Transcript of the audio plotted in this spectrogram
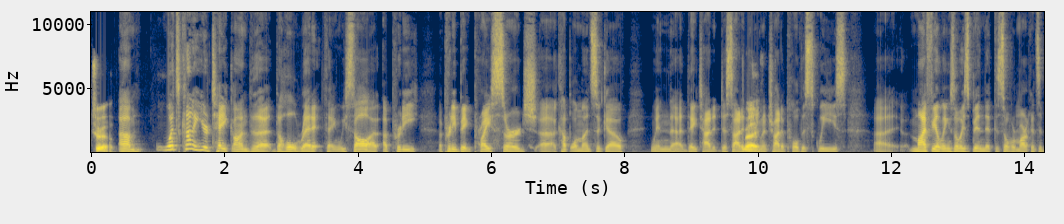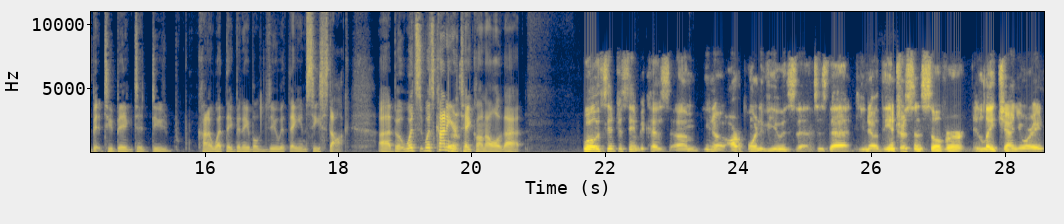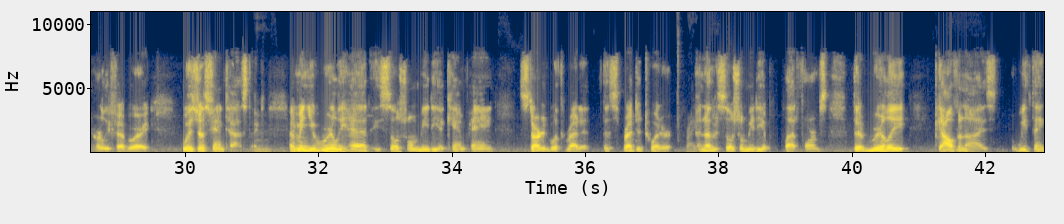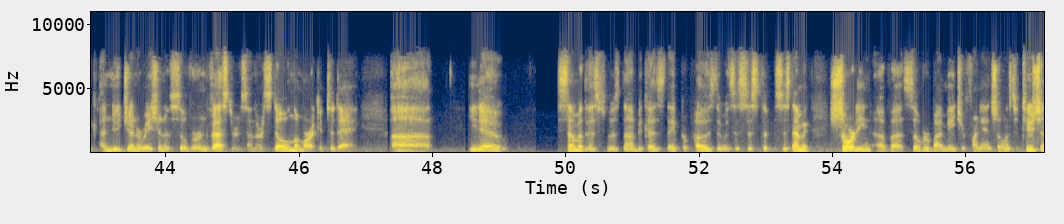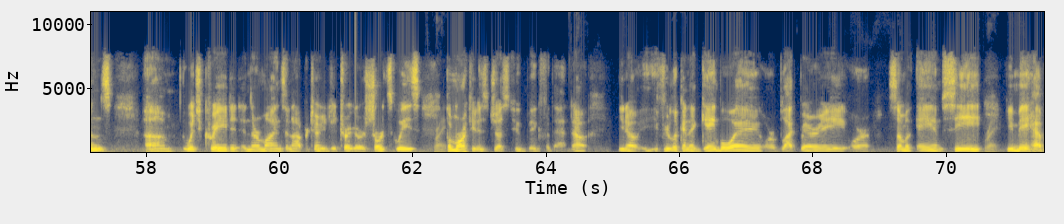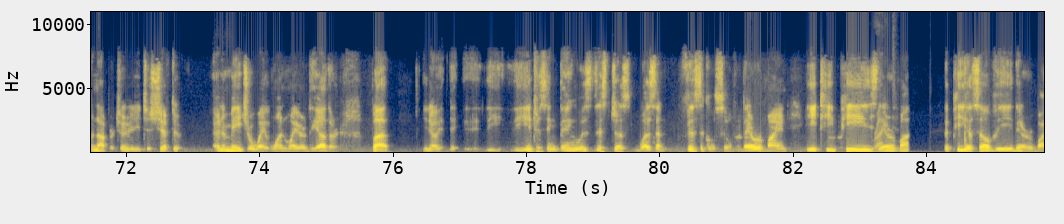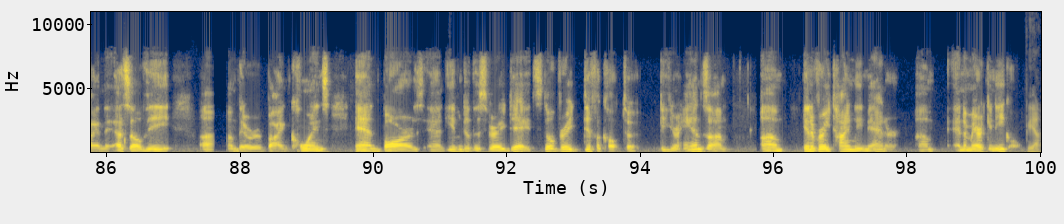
True. Um, what's kind of your take on the the whole Reddit thing? We saw a, a pretty a pretty big price surge uh, a couple of months ago when uh, they tried decided right. they were going to try to pull the squeeze. Uh, my feeling's always been that the silver market's a bit too big to do kind of what they've been able to do with AMC stock. Uh, but what's what's kind of your take on all of that? Well, it's interesting because um, you know our point of view is this: is that you know the interest in silver in late January and early February was just fantastic. Mm-hmm. I mean, you really had a social media campaign started with Reddit that spread to Twitter right. and other social media platforms that really galvanized, we think, a new generation of silver investors, and they're still in the market today. Uh, you know, some of this was done because they proposed there was a system, systemic shorting of uh, silver by major financial institutions, um, which created in their minds an opportunity to trigger a short squeeze. Right. The market is just too big for that. Now, you know, if you're looking at Game Boy or BlackBerry or some of AMC, right. you may have an opportunity to shift it in a major way, one way or the other. But you know, the the, the interesting thing was this just wasn't physical silver. They were buying ETPs, right. they were buying the PSLV, they were buying the SLV, um, they were buying coins and bars, and even to this very day, it's still very difficult to get your hands on um, in a very timely manner. Um, an American Eagle. Yeah.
